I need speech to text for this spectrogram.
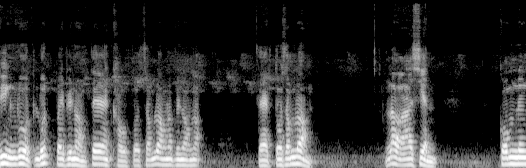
วิ่งรูดลุดไปพี่น้องแต่เข่าตัวสำรองนะพี่น้องเนาะแตกตัวสำรอง เล่าอาเซียนกลมหนึ่ง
